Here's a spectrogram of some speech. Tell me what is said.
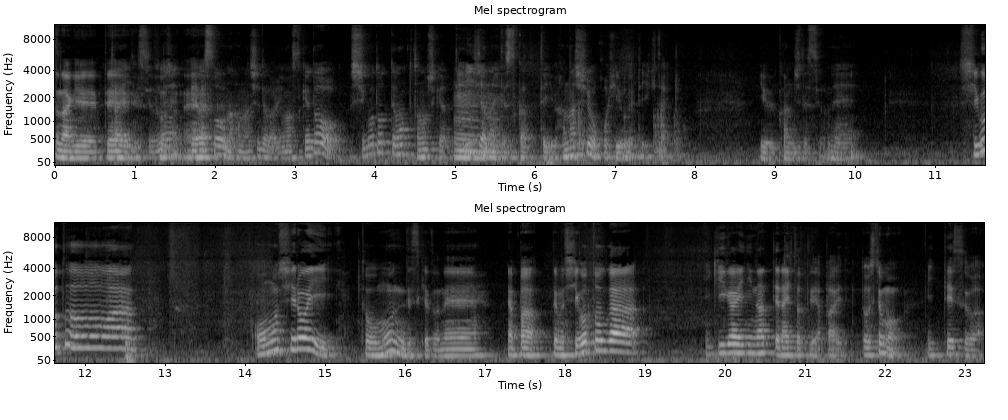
つなげてね。そうです偉そうな話ではありますけど仕事ってもっと楽しくやっていいじゃないですかっていう話をこう広げていきたいという感じですよね。仕事は面白いと思うんですけどね。やっぱでも仕事が生きがいになってない人ってやっぱりどうしても一定数は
